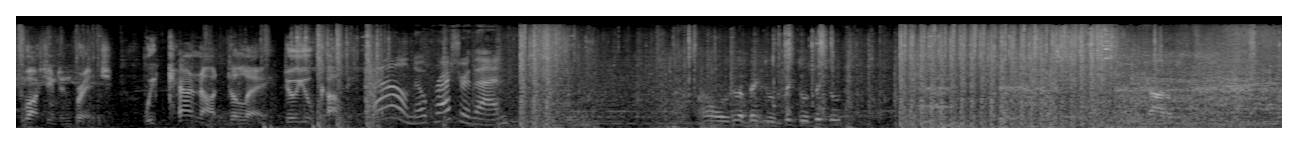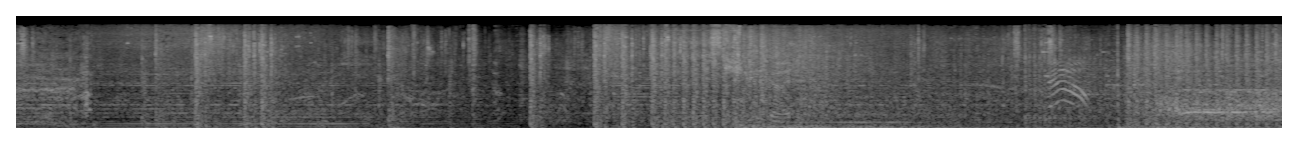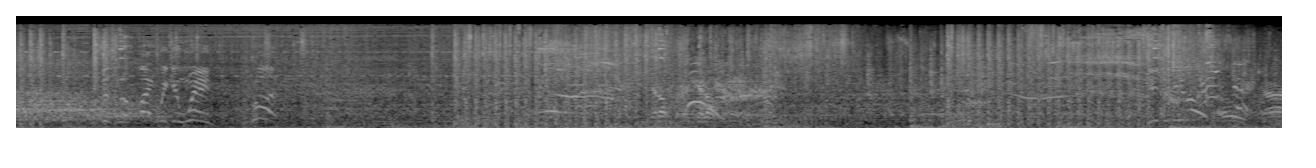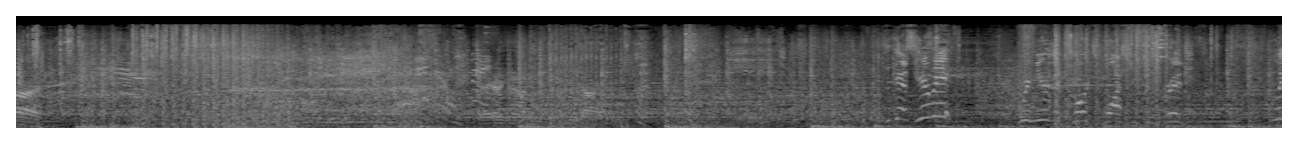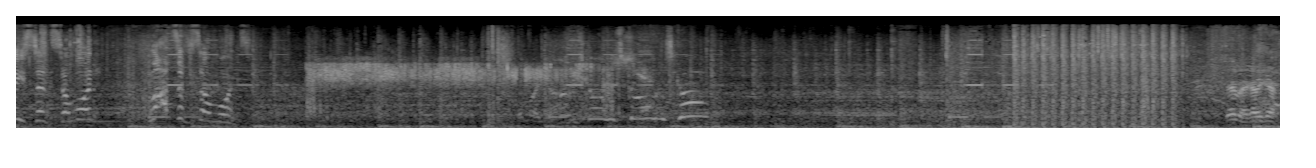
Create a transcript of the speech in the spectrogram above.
George Washington Bridge. We cannot delay. Do you copy? Well, no pressure then. Oh, look at the big dude, big dude, big dude. Got him.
